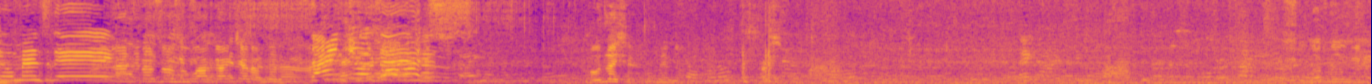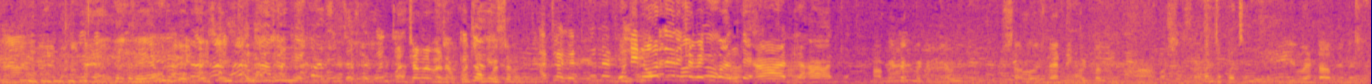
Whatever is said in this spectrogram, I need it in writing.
happy women's day thank you much ఉండి నోరు తెరిచి పెట్టుకో అంతే. ఆ, అట్లా ఆ, అట్లా. కొంచెం కొంచెం. Event organiser.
